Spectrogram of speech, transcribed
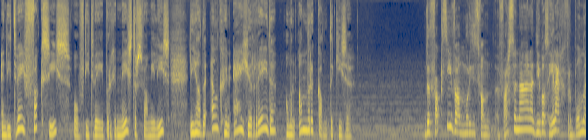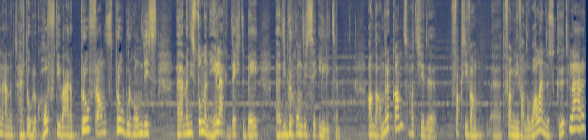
En die twee facties, of die twee burgemeestersfamilies, die hadden elk hun eigen reden om een andere kant te kiezen. De factie van Maurice van Varsenaren die was heel erg verbonden aan het hertogelijk hof. Die waren pro-Frans, pro-Bourgondisch. Uh, die stonden heel erg dicht bij uh, die Burgondische elite. Aan de andere kant had je de factie van uh, de familie van de Wallen en de Skeutelaren.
